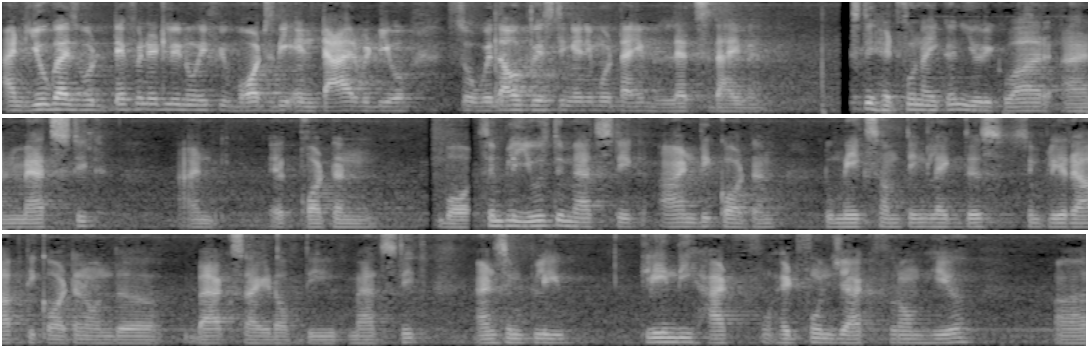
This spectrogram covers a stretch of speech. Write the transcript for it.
and you guys would definitely know if you watch the entire video. So without wasting any more time, let's dive in. It's the headphone icon you require and matchstick and a cotton ball. Simply use the matchstick and the cotton to make something like this simply wrap the cotton on the back side of the matchstick and simply clean the headphone jack from here uh,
